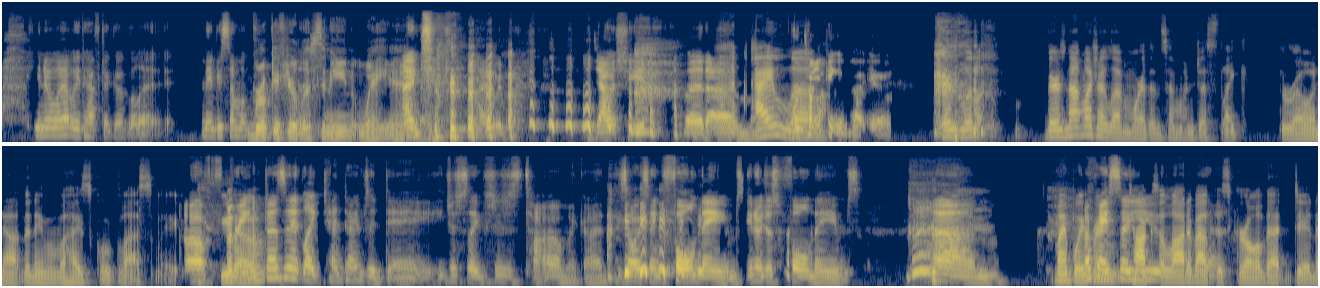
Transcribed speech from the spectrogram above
you know what we'd have to google it maybe someone Brooke, if you're it. listening, weigh in. I, I would doubt she but um, I we're love talking about you. there's little there's not much I love more than someone just like throwing out the name of a high school classmate. Uh, Frank know? does it like ten times a day. He just like she's just ta- oh my god, he's always saying full names. You know, just full names. Um, My boyfriend so talks you- a lot about yeah. this girl that did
